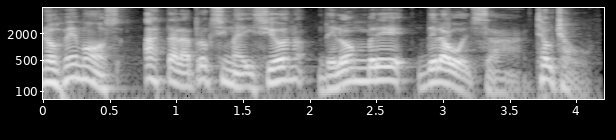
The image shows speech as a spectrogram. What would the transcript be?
nos vemos hasta la próxima edición del Hombre de la Bolsa. Chau, chau.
